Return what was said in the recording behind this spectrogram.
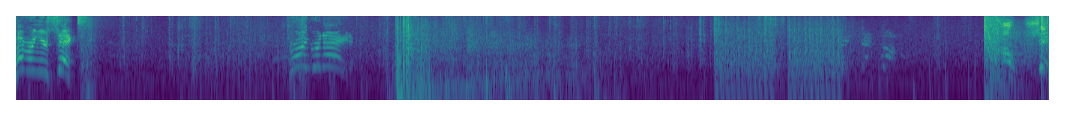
Covering your six! Throwing grenade! Oh, shit!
